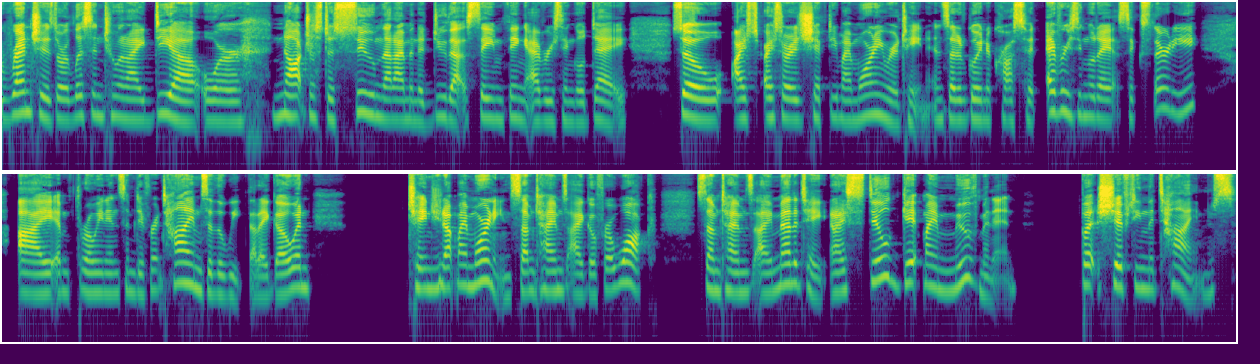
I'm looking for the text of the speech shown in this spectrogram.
wrenches or listen to an idea or not just assume that I'm going to do that same thing every single day. So I, I started shifting my morning routine. Instead of going to CrossFit every single day at 6:30, I am throwing in some different times of the week that I go and changing up my morning. Sometimes I go for a walk, sometimes I meditate, and I still get my movement in, but shifting the times.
